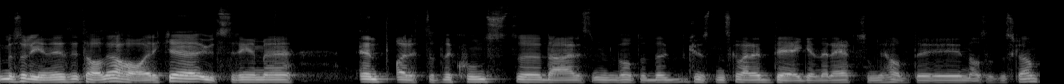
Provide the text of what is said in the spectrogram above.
Mussolinis Italia har ikke utstillinger med entartete kunst eh, der måte, kunsten skal være degenerert, som de hadde i Nazi-Tyskland.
